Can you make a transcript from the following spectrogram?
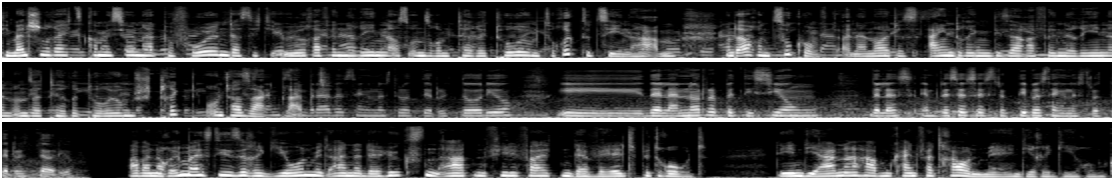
Die Menschenrechtskommission hat befohlen, dass sich die Ölraffinerien aus unserem Territorium zurückzuziehen haben und auch in Zukunft ein erneutes Eindringen dieser Raffinerien in unser Territorium strikt untersagt bleibt. Aber noch immer ist diese Region mit einer der höchsten Artenvielfalten der Welt bedroht. Die Indianer haben kein Vertrauen mehr in die Regierung.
